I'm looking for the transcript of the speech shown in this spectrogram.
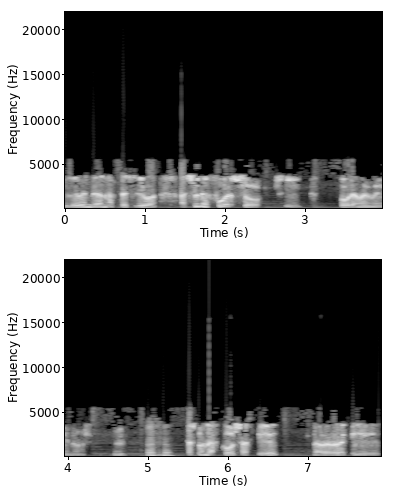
que le vende la nafta, si le va, hace un esfuerzo, sí, cobrame menos. Estas son las cosas que la verdad que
